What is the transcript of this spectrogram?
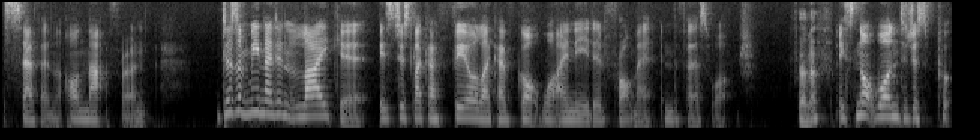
seven on that front doesn't mean I didn't like it. It's just like I feel like I've got what I needed from it in the first watch. Fair enough. It's not one to just put,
